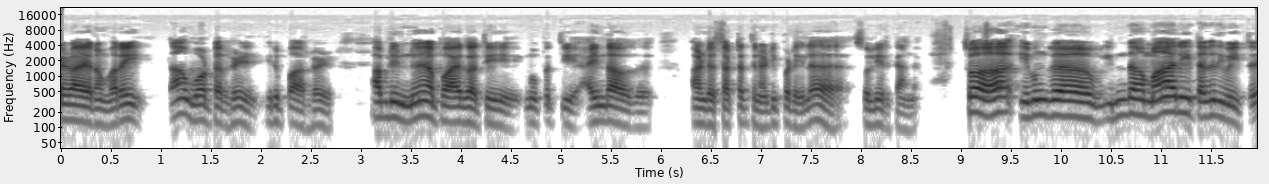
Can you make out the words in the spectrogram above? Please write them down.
ஏழாயிரம் வரை தான் ஓட்டர்கள் இருப்பார்கள் அப்படின்னு அப்போ ஆயிரத்தி தொள்ளாயிரத்தி முப்பத்தி ஐந்தாவது ஆண்டு சட்டத்தின் அடிப்படையில் சொல்லியிருக்காங்க. ஸோ இவங்க இந்த மாதிரி தகுதி வைத்து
